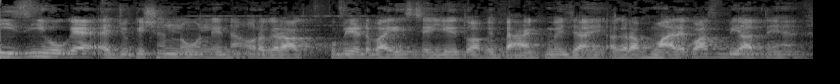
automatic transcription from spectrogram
इजी हो गया एजुकेशन लोन लेना और अगर आपको भी एडवाइस चाहिए तो आप बैंक में जाएँ। अगर आप हमारे पास भी आते हैं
